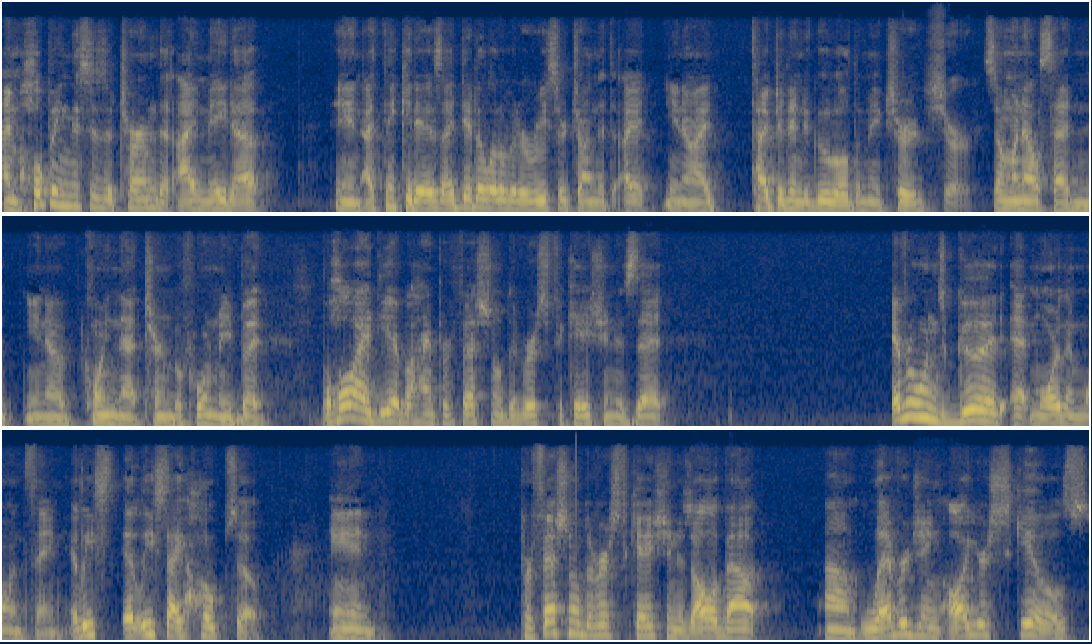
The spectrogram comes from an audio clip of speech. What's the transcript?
I'm hoping this is a term that I made up and I think it is. I did a little bit of research on it. I you know, I typed it into Google to make sure sure. someone else hadn't, you know, coined that term before me, but the whole idea behind professional diversification is that everyone's good at more than one thing. At least, at least I hope so. And professional diversification is all about um, leveraging all your skills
